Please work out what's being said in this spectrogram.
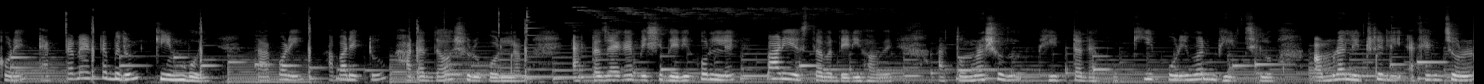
করে একটা না একটা বেলুন কিনবই। তারপরেই আবার একটু হাঁটার দেওয়া শুরু করলাম। একটা জায়গায় বেশি দেরি করলে বাড়ি আসতে আবার দেরি হবে। আর তোমরা শুধু ভিড়টা দেখো, কি পরিমাণ ভিড় ছিল। আমরা লিটারেলি এক একজনের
